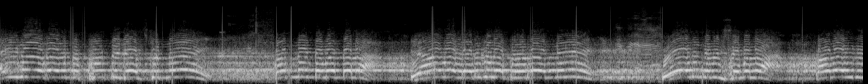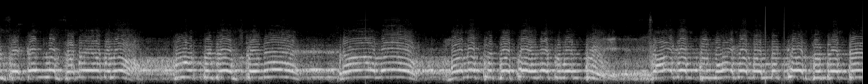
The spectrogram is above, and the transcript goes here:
ఐదో రౌండ్ పూర్తి చేసుకున్నాయి పన్నెండు వందల యాభై అడుగుల దూరాన్ని ఏడు నిమిషముల సమయంలో పూర్తి చేసుకొని రాలో మొదటి జత అయినటువంటి సాగంటి నాగ మల్లికార్జున రెడ్డి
